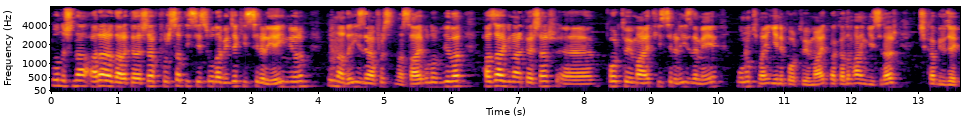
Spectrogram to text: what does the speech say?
Bunun dışında ara arada arkadaşlar fırsat hissesi olabilecek hisseleri yayınlıyorum. Bunları da izleme fırsatına sahip olabiliyorlar. Pazar günü arkadaşlar e, portföyüme ait hisseleri izlemeyi unutmayın. Yeni portföyüme ait bakalım hangi hisseler çıkabilecek.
